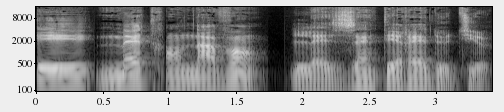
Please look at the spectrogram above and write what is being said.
et mettre en avant les intérêts de Dieu.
